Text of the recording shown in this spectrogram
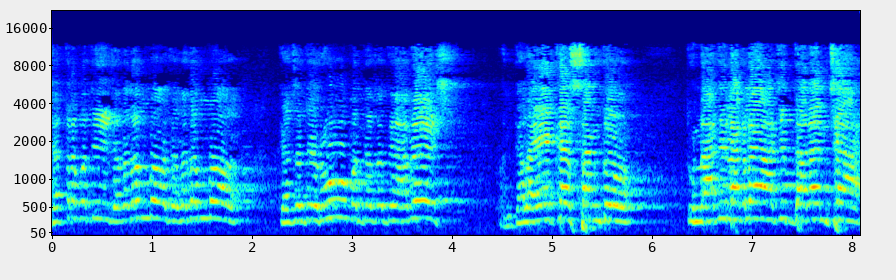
छत्रपती जगदंब जगदंब. त्याचं ते रूप आणि त्याचा ते आवेश. पण त्याला एकच सांगतो तू नादी लागलाय अजित दादांच्या.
